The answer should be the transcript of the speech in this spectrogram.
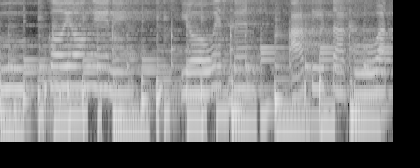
kudu kaya ngene. Yo wis ben ati tak kuat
